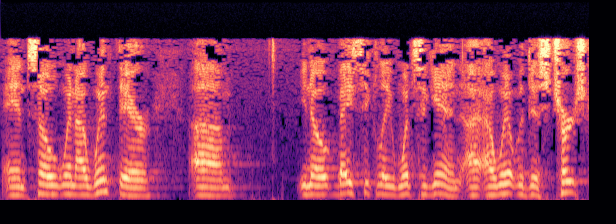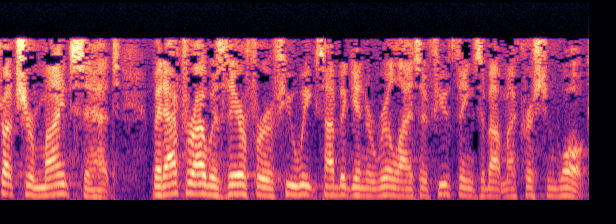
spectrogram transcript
And so when I went there, um, you know, basically, once again, I, I went with this church structure mindset, but after I was there for a few weeks, I began to realize a few things about my Christian walk.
